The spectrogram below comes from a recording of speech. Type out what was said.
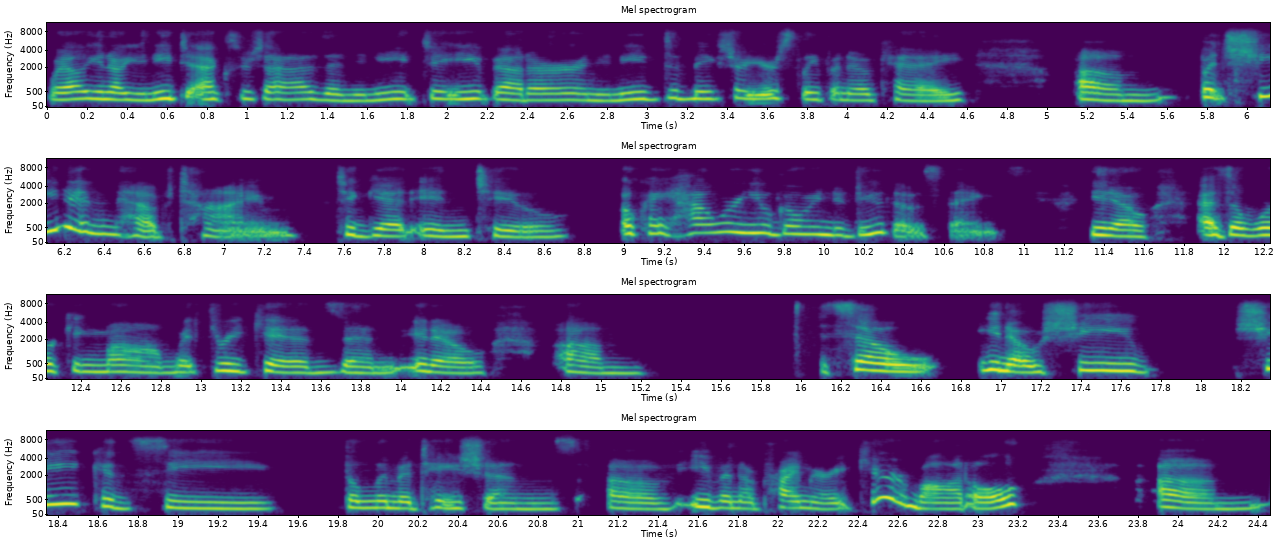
well, you know, you need to exercise and you need to eat better and you need to make sure you're sleeping okay. Um, but she didn't have time to get into, okay, how are you going to do those things? You know, as a working mom with three kids and, you know, um, so you know she she could see the limitations of even a primary care model um,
